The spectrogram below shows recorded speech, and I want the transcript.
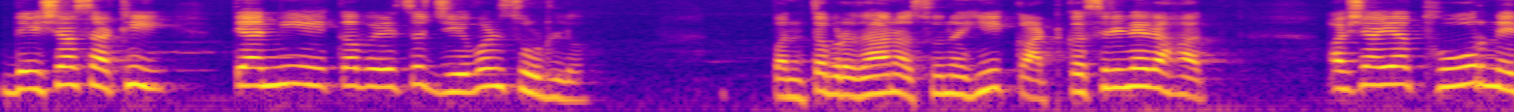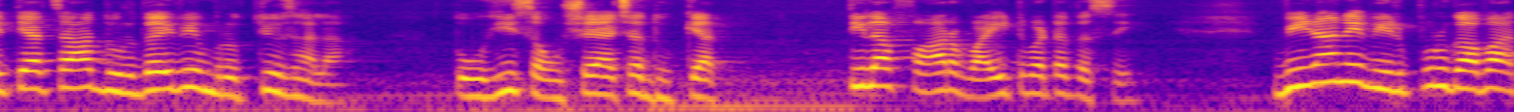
देशासाठी त्यांनी एका वेळचं जेवण सोडलं. पंतप्रधान असूनही काटकसरीने राहत अशा या थोर नेत्याचा दुर्दैवी मृत्यू झाला. तोही संशयाच्या धुक्यात. तिला फार वाईट वाटत असे. वीणाने वीरपूर गावात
